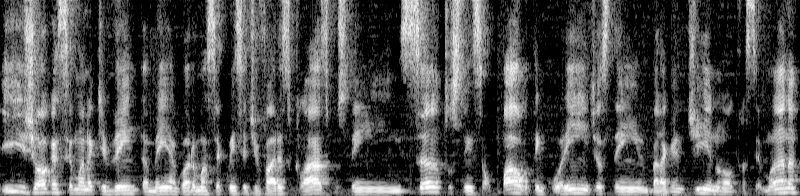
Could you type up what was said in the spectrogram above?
e joga semana que vem também, agora uma sequência de vários clássicos. Tem Santos, tem São Paulo, tem Corinthians, tem Bragantino na outra semana.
